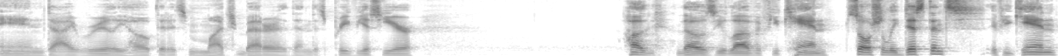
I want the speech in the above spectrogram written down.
and I really hope that it's much better than this previous year. Hug those you love if you can. Socially distance if you can.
